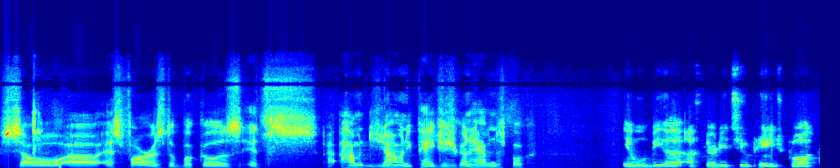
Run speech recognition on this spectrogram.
So, uh, as far as the book goes, it's how many? Do you know how many pages you're going to have in this book? It will be a, a 32 page book,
